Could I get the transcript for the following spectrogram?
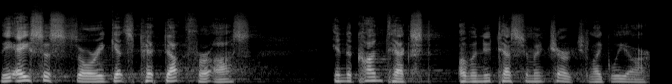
the Asa story gets picked up for us in the context of a New Testament church like we are.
